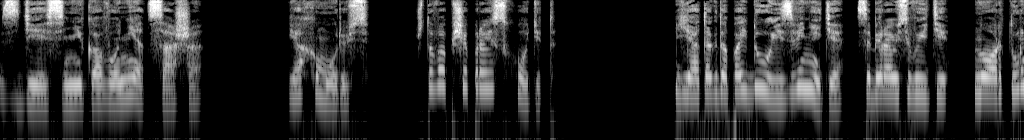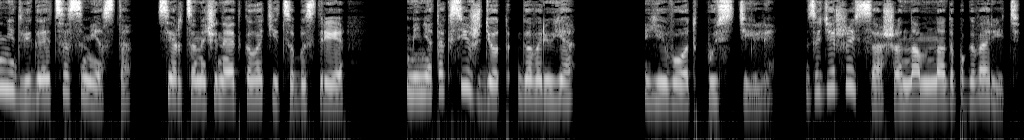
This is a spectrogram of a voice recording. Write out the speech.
«Здесь никого нет, Саша». Я хмурюсь. Что вообще происходит? «Я тогда пойду, извините, собираюсь выйти, но Артур не двигается с места. Сердце начинает колотиться быстрее. «Меня такси ждет», — говорю я. Его отпустили. «Задержись, Саша, нам надо поговорить».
